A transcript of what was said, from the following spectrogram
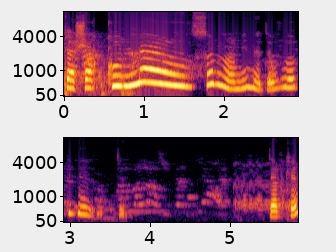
Teşekkürler. Sanırım yine de vurabilirdin. Derken?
